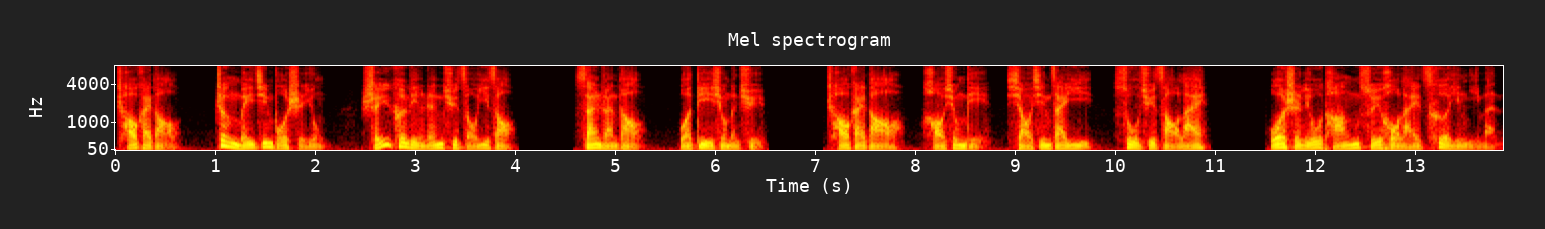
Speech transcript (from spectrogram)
晁盖道：“正没金帛使用。”谁可领人去走一遭？三阮道：“我弟兄们去。”晁盖道：“好兄弟，小心在意，速去早来。我使刘唐随后来策应你们。”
